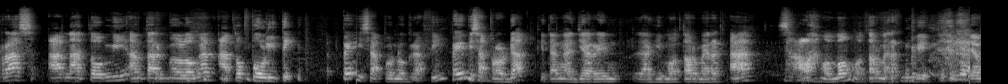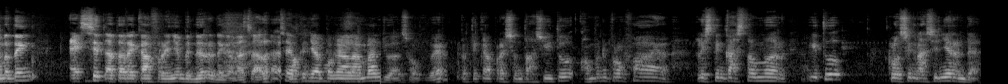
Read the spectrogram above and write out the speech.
ras, anatomi, antar golongan, atau politik. P bisa pornografi, P bisa produk. Kita ngajarin lagi motor merek A, salah ngomong motor merek B. Yang penting exit atau recovery-nya bener udah nggak masalah. Saya punya pengalaman jual software. Ketika presentasi itu company profile, listing customer, itu closing ratio-nya rendah.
